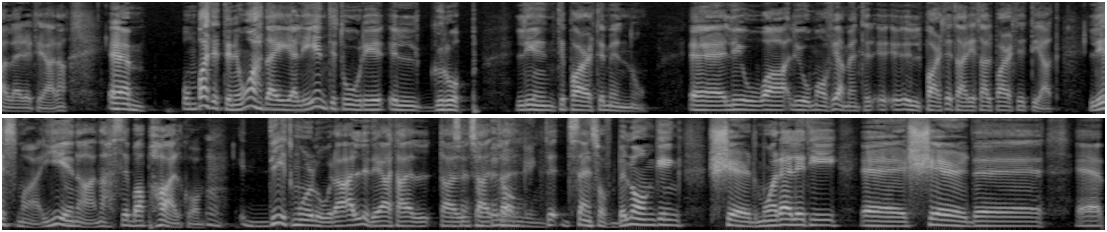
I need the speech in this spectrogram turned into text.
għalla jrid jara. Umbat it-tini wahda hija li inti turi il-grupp li inti parti minnu. li huwa li huma ovvjament il-partitarji tal-partit tiegħek. Li isma' jiena naħsibha bħalkom. Mm. Di tmur lura għall-idea tal sense of belonging, shared morality, eh, shared eh, eh,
